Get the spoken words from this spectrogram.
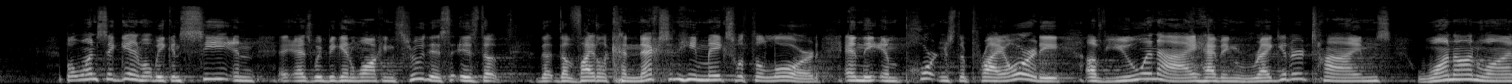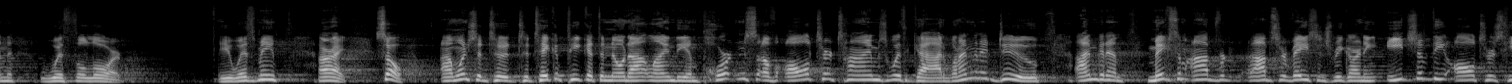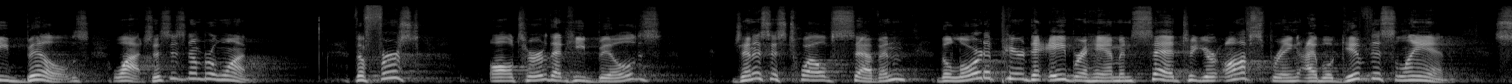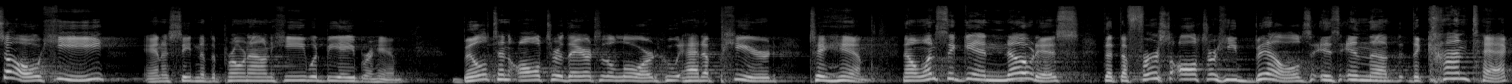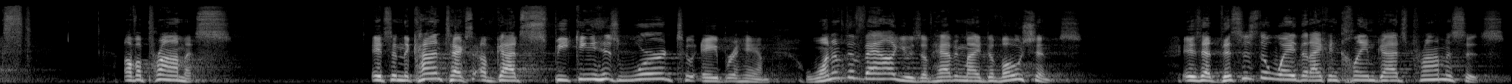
But once again, what we can see in, as we begin walking through this is the, the, the vital connection he makes with the Lord and the importance, the priority of you and I having regular times one on one with the Lord. Are you with me? All right. So I want you to, to take a peek at the note outline, the importance of altar times with God. What I'm going to do, I'm going to make some ob- observations regarding each of the altars he builds. Watch, this is number one. The first altar that he builds, Genesis 12 7, the Lord appeared to Abraham and said, To your offspring I will give this land. So he, antecedent of the pronoun he would be Abraham, built an altar there to the Lord who had appeared to him. Now, once again, notice that the first altar he builds is in the, the context of a promise. It's in the context of God speaking his word to Abraham. One of the values of having my devotions is that this is the way that I can claim God's promises.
